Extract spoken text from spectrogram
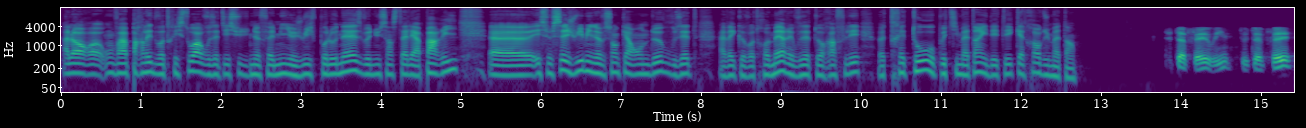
Alors, on va parler de votre histoire. Vous êtes issu d'une famille juive polonaise venue s'installer à Paris. et ce 16 juillet 1942, vous êtes avec votre mère et vous êtes raflé très tôt au petit matin. Il était 4 heures du matin. Tout à fait, oui, tout à fait.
